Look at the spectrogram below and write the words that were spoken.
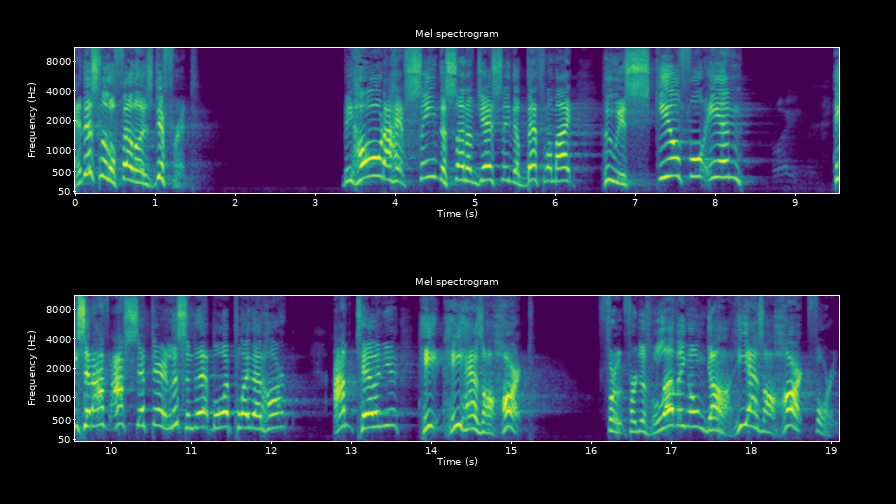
And this little fellow is different. Behold, I have seen the son of Jesse, the Bethlehemite, who is skillful in. He said, I've, I've sat there and listened to that boy play that harp. I'm telling you, he, he has a heart for, for just loving on God. He has a heart for it.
